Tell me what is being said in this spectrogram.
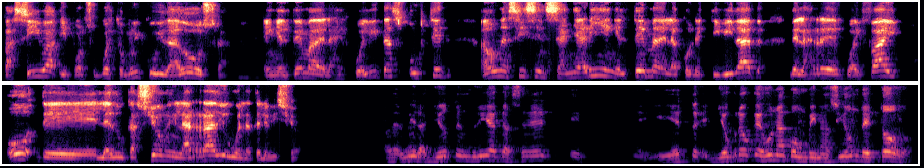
pasiva y por supuesto muy cuidadosa en el tema de las escuelitas? ¿Usted aún así se ensañaría en el tema de la conectividad de las redes Wi-Fi o de la educación en la radio o en la televisión? A ver, mira, yo tendría que hacer, eh, y esto, yo creo que es una combinación de todo.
